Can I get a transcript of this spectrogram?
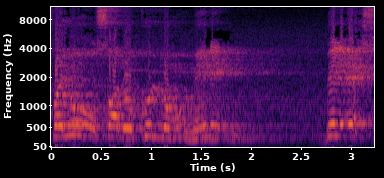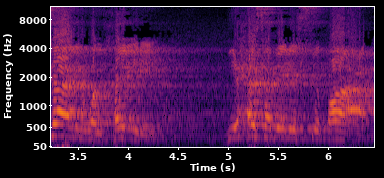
فيوصل كل مؤمن بالإحسان والخير بحسب الاستطاعة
